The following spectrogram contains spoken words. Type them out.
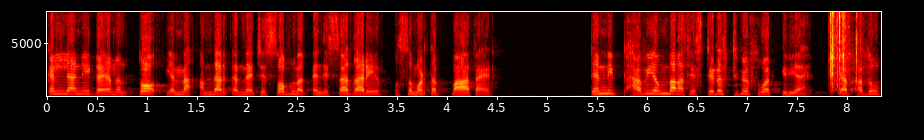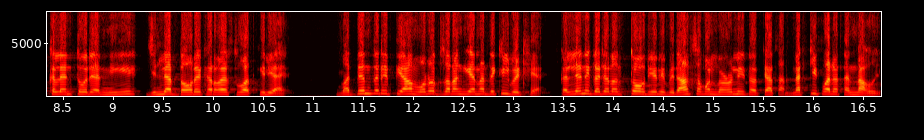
कल्याणी गजानन तोर यांना आमदार करण्याचे स्वप्न त्यांचे सहकारी समर्थक पाहत आहेत. त्यांनी भावी आमदार असे स्टेटस ठेवण्यास सुरुवात केली आहे. त्यात अब्दुल कल्याण तोर यांनी जिल्ह्यात दौरे करायला सुरुवात केली आहे. मध्यंतरी त्या मनोज जरांगे यांना देखील भेटल्या कल्याणी गजानन तौर यांनी विधानसभा लढवली तर त्याचा नक्की फायदा त्यांना होईल.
